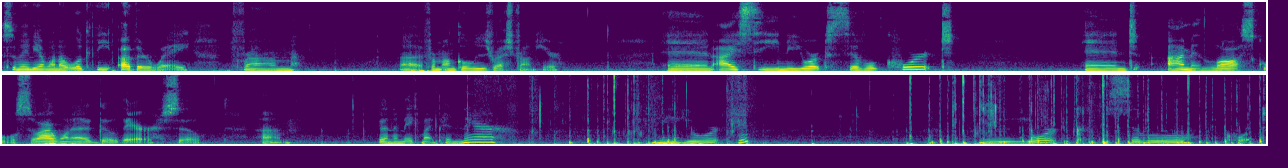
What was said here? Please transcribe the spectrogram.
so maybe I want to look the other way from uh, from Uncle Lou's restaurant here, and I see New York Civil Court, and I'm in law school, so I want to go there. So, um, gonna make my pin there. New York, whoop. New York Civil Court.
